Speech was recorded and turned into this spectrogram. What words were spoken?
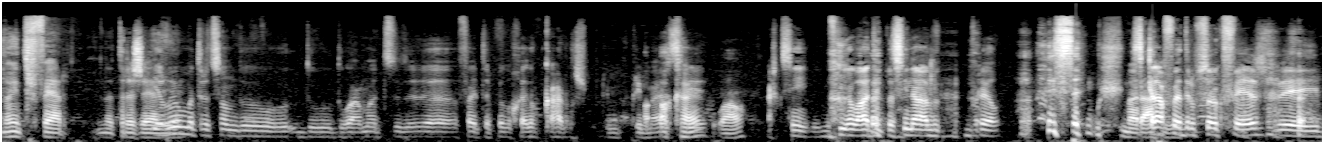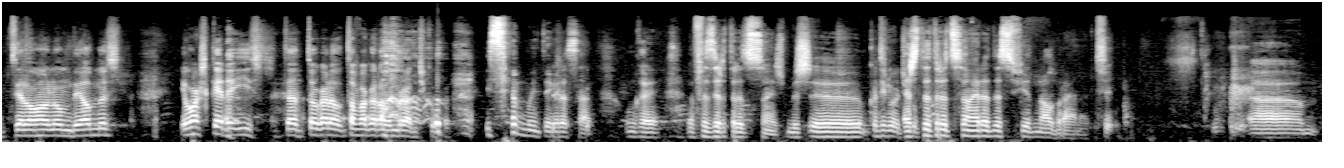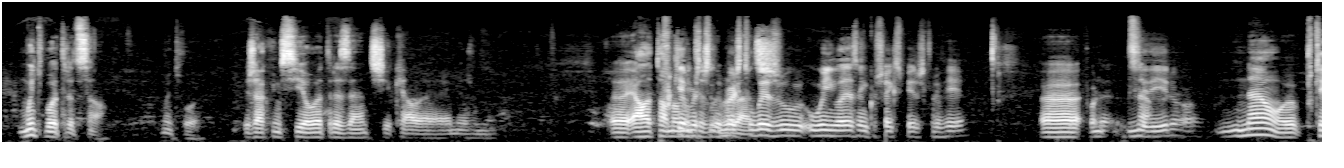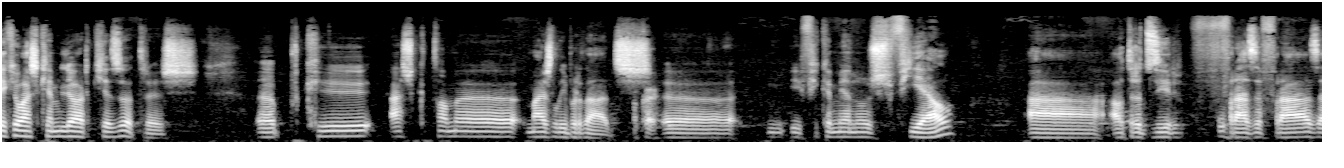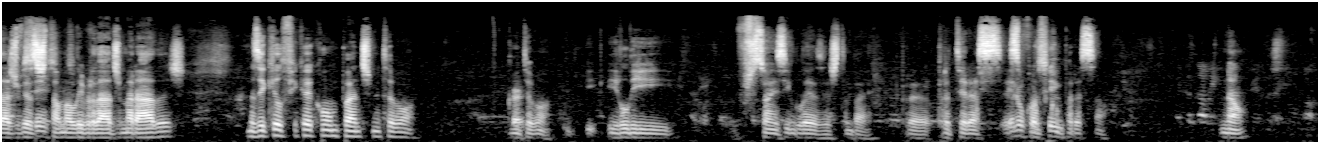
não interfere na tragédia. Eu li uma tradução do, do, do Hamlet de- feita pelo rei Dom Carlos I. Ok, uau. Acho que sim. Tinha lá tipo assinado por ele. Isso é muito Se calhar foi outra pessoa que fez e puseram lá o nome dele, mas eu acho que era isso. Tô agora- Estava agora a lembrar, desculpa. Isso é muito engraçado. Um rei a fazer traduções. Mas eh, Continua, esta tradução era da Sofia de Nalbrana. Sim. Ah, muito boa tradução. Muito boa. Eu já conhecia outras antes e aquela é mesmo. Ah, ela toma Porquê? Mas, muitas tu, mas liberdades. tu lês o, o inglês em que o Shakespeare escrevia? Ah, Para não, decidir? Ou... não, porque é que eu acho que é melhor que as outras? Ah, porque acho que toma mais liberdades Ok. ah, e fica menos fiel à- ao traduzir frase a frase. Às vezes Sim, toma sim. liberdades maradas, mas aquilo fica com um punch muito bom. Ok. Muito bom. E, e li versões inglesas também, para, para ter esse, esse ponto de consigo. comparação. Não?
